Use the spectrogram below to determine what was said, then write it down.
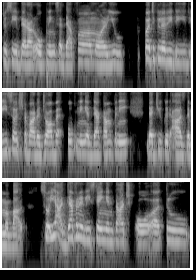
to see if there are openings at their firm or you particularly researched about a job opening at their company that you could ask them about. So yeah definitely staying in touch or uh, through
